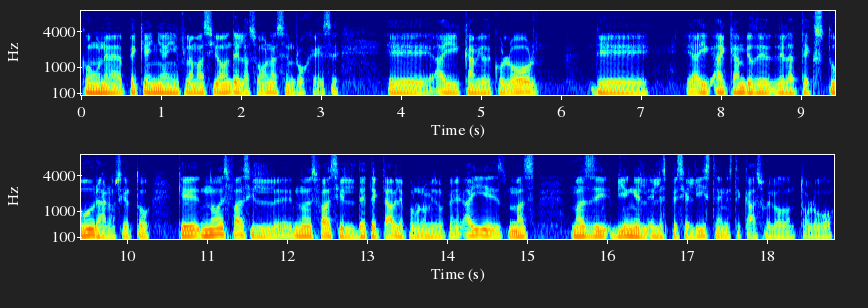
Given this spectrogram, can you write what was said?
con, una pequeña inflamación de la zona, se enrojece, hay cambio de color, de, hay, hay cambio de, de, la textura, ¿no es cierto? Que no es fácil, eh, no es fácil detectable por uno mismo. Ahí es más, más bien el, especialista, en este caso el odontólogo,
